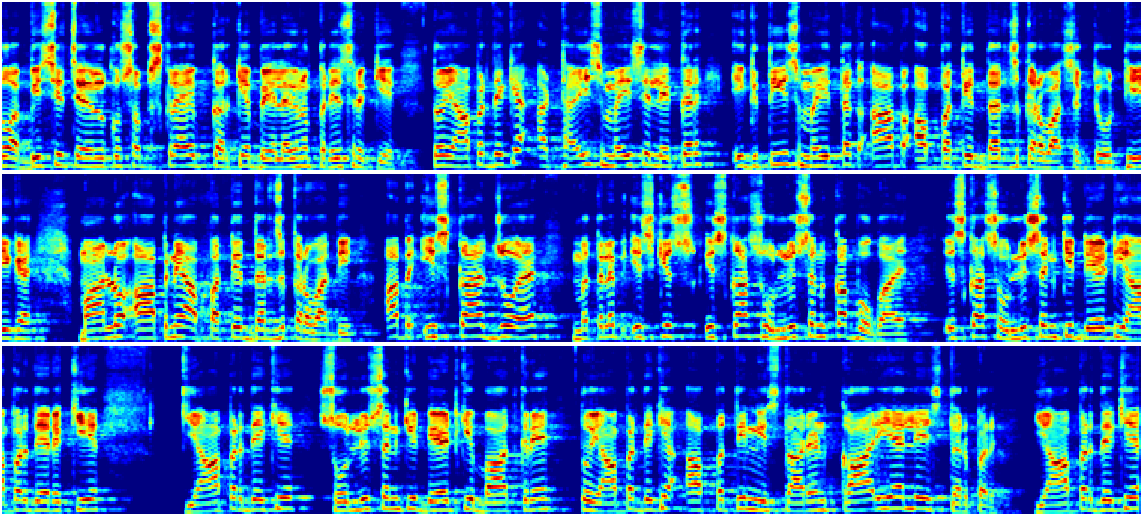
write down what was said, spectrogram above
तो अभी से चैनल को सब्सक्राइब करके बेलाइकन प्रेस रखिए। तो यहाँ पर देखिए, अट्ठाईस मई से लेकर इकतीस मई तक आप आपत्ति दर्ज करवा सकते हो, ठीक है? मान लो आपने आपत्ति दर्ज करवा दी। अब इसका जो है मतलब इसके, इसका सॉल्यूशन कब होगा? इसका सॉल्यूशन की डेट यहाँ पर दे रखी है। यहाँ पर देखिए सॉल्यूशन की डेट की बात करें तो यहाँ पर देखिए, आपत्ति निस्तारण कार्यालय स्तर पर। यहाँ पर देखिए,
